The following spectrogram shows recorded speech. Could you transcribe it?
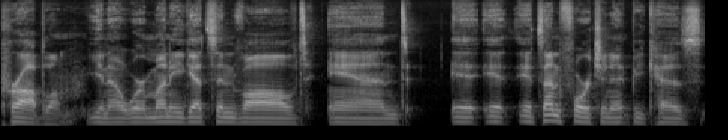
problem, you know, where money gets involved. And it, it, it's unfortunate because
